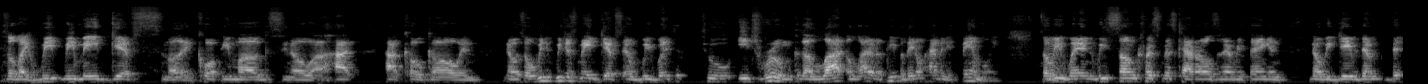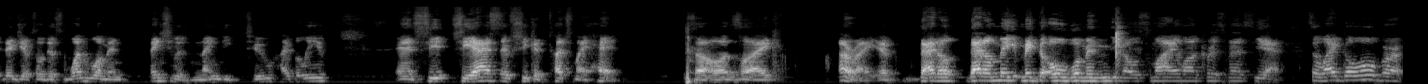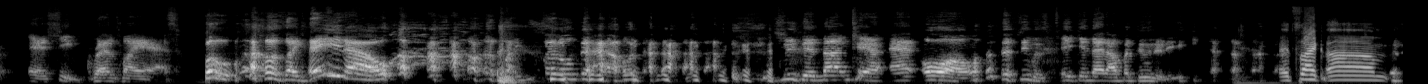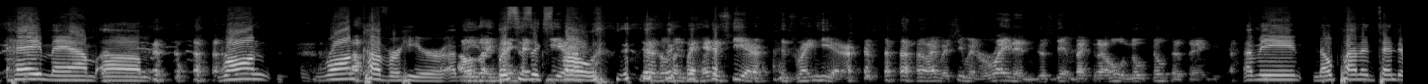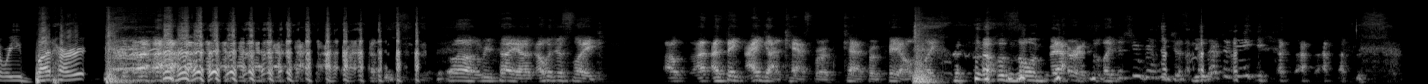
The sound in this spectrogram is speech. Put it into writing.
So like we we made gifts, you know, like coffee mugs, you know, uh, hot hot cocoa, and you know, so we, we just made gifts and we went to, to each room because a lot a lot of the people they don't have any family. So we went, we sung Christmas carols and everything, and you know, we gave them th- their gifts. So this one woman, I think she was 92, I believe, and she she asked if she could touch my head. So I was like, all right, if that'll that'll make make the old woman, you know, smile on Christmas, yeah. So I go over and she grabs my ass. Boom! I was like, hey now. I was like, settle down. she did not care at all. she was taking that opportunity. It's like, um, hey, ma'am, um, wrong, wrong cover here. I I mean, like, this is exposed. Yeah, I was like, my head is here. It's right here. But she went right in, just getting back to that whole no filter thing. I mean, no pun intended. Were you butt hurt? Uh, let me tell you, I, I was just like, I, I think I got Casper Casper. I was like, I was so embarrassed. I was like, did she really just do that to me?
